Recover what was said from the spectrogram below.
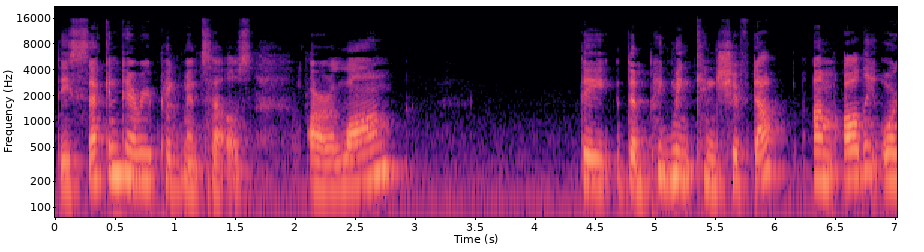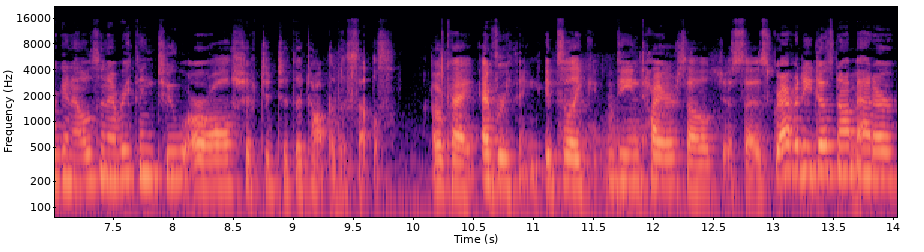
these secondary pigment cells are long. They the pigment can shift up. Um, all the organelles and everything too are all shifted to the top of the cells. Okay, everything. It's like the entire cell just says gravity does not matter.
